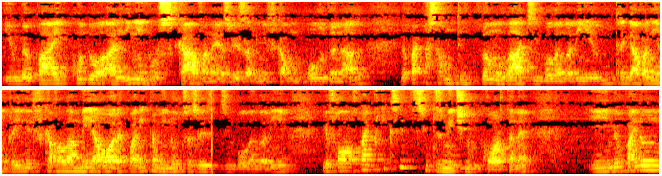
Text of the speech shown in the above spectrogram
E o meu pai, quando a linha enroscava, né? Às vezes a linha ficava um bolo danado. Meu pai passava um tempão lá desembolando a linha. Eu entregava a linha para ele, ele ficava lá meia hora, 40 minutos às vezes desembolando a linha. E eu falava, pai, por que, você simplesmente não corta, né? E meu pai não,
